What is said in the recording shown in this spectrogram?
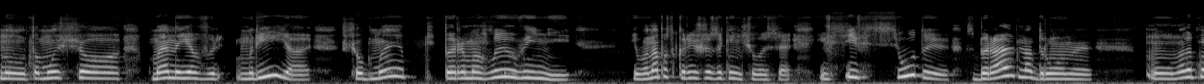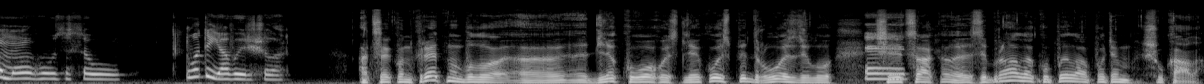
Ну, тому що в мене є мрія, щоб ми перемогли у війні. І вона поскоріше закінчилася. І всі всюди збирають на дрони, ну, на допомогу ЗСУ. От і я вирішила. А це конкретно було е, для когось, для якогось підрозділу, Е, чи цак е, зібрала, купила, а потім шукала.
